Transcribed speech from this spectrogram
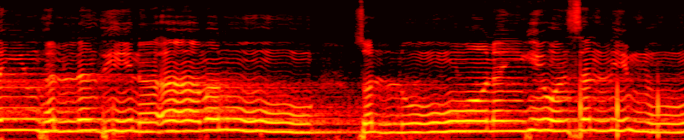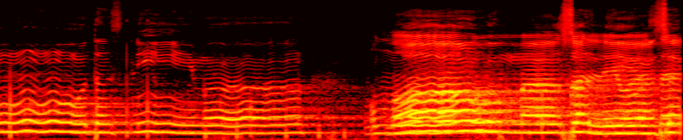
أيها الذين آمنوا صلوا عليه وسلموا تسليما. اللهم صل وسلم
